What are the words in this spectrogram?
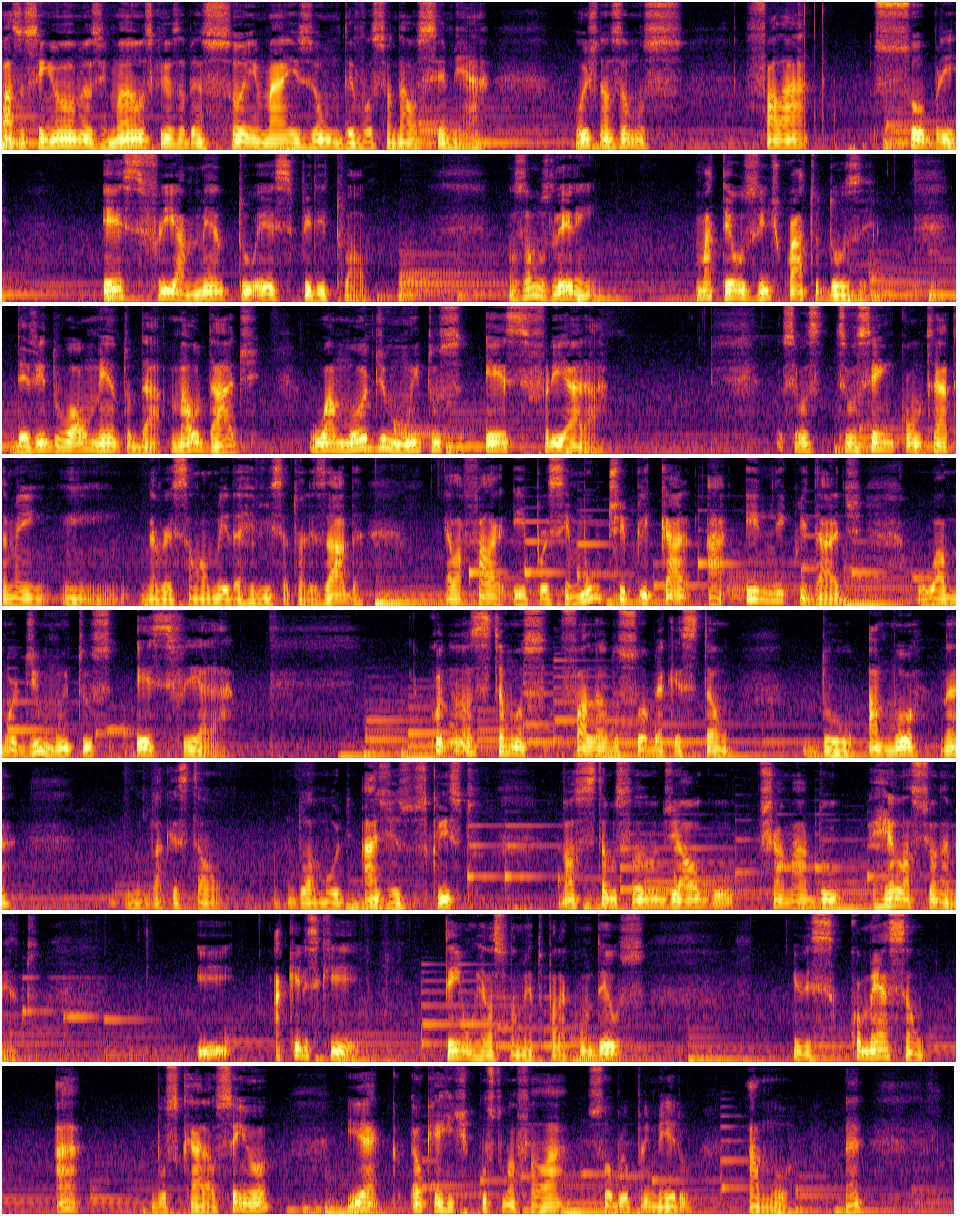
paz do Senhor, meus irmãos, que Deus abençoe mais um devocional semear. Hoje nós vamos falar sobre esfriamento espiritual. Nós vamos ler em Mateus 24, 12. Devido ao aumento da maldade, o amor de muitos esfriará. Se você, se você encontrar também em, na versão Almeida Revista Atualizada, ela fala e por se multiplicar a iniquidade, o amor de muitos esfriará. Quando nós estamos falando sobre a questão do amor, né? Da questão do amor a Jesus Cristo, nós estamos falando de algo chamado relacionamento. E aqueles que têm um relacionamento para com Deus, eles começam a buscar ao Senhor e é, é o que a gente costuma falar sobre o primeiro amor, né?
